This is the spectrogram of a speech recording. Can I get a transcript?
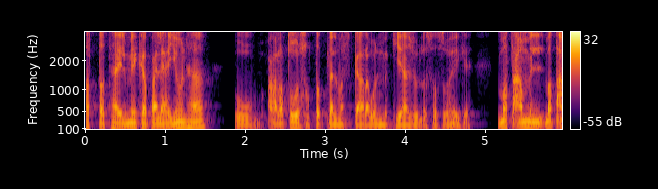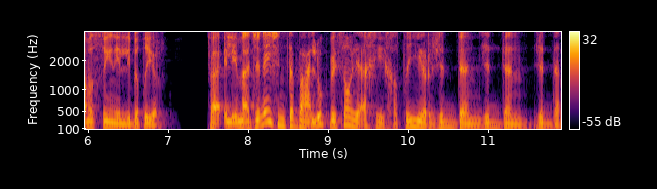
حطت هاي ال make up على عيونها وعلى طول حطت لها المسكارا والمكياج والقصص وهيك. مطعم المطعم الصيني اللي بيطير. فال imagination تبع لوك بيسون يا أخي خطير جدا جدا جدا.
